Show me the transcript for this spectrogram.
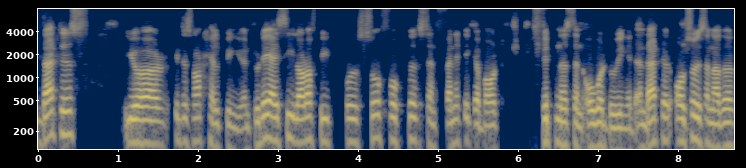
That is you are it is not helping you. And today i see a lot of people so focused and fanatic about fitness and overdoing it. And that also is another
